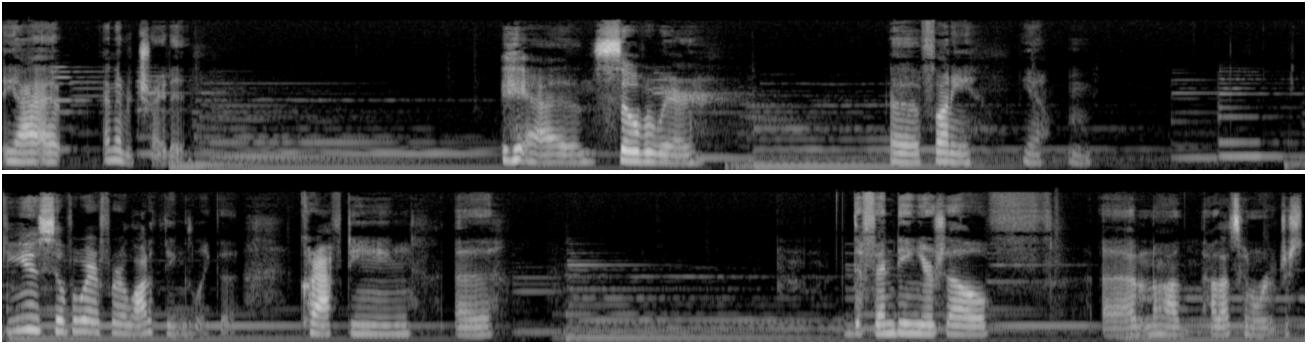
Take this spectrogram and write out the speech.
yeah, I I never tried it. Yeah, silverware. Uh, funny. Yeah. Mm. You can use silverware for a lot of things like uh, crafting, uh, defending yourself. Uh, I don't know how, how that's gonna work. Just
